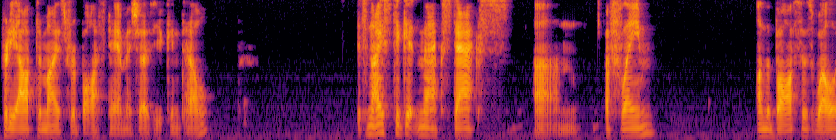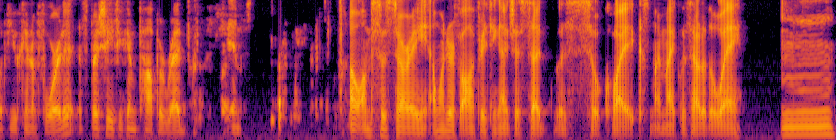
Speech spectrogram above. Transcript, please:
pretty optimized for boss damage, as you can tell. It's nice to get max stacks um, a flame on the boss as well if you can afford it, especially if you can pop a red. Oh, I'm so sorry. I wonder if all everything I just said was so quiet because my mic was out of the way. Mm.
